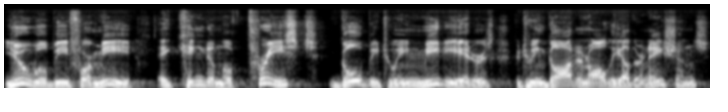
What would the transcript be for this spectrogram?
you will be for me a kingdom of priests, go between mediators between God and all the other nations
